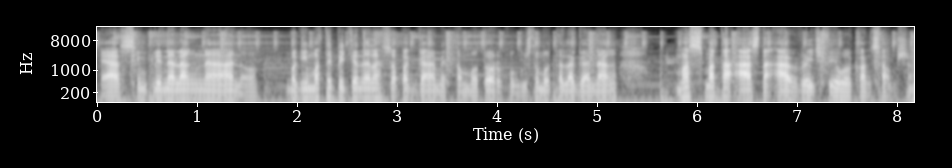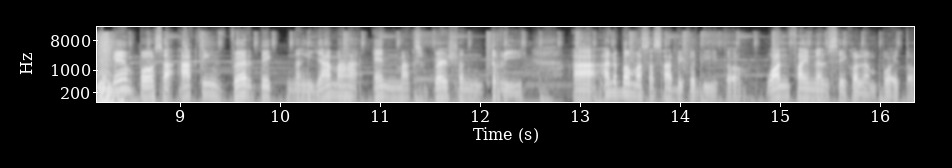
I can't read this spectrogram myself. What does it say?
Kaya simple na lang na ano, maging matipid ka na lang sa paggamit ng motor kung gusto mo talaga ng mas mataas na average fuel consumption. Ngayon po, sa aking verdict ng Yamaha NMAX version 3, ah, ano bang masasabi ko dito? One final say ko lang po ito.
